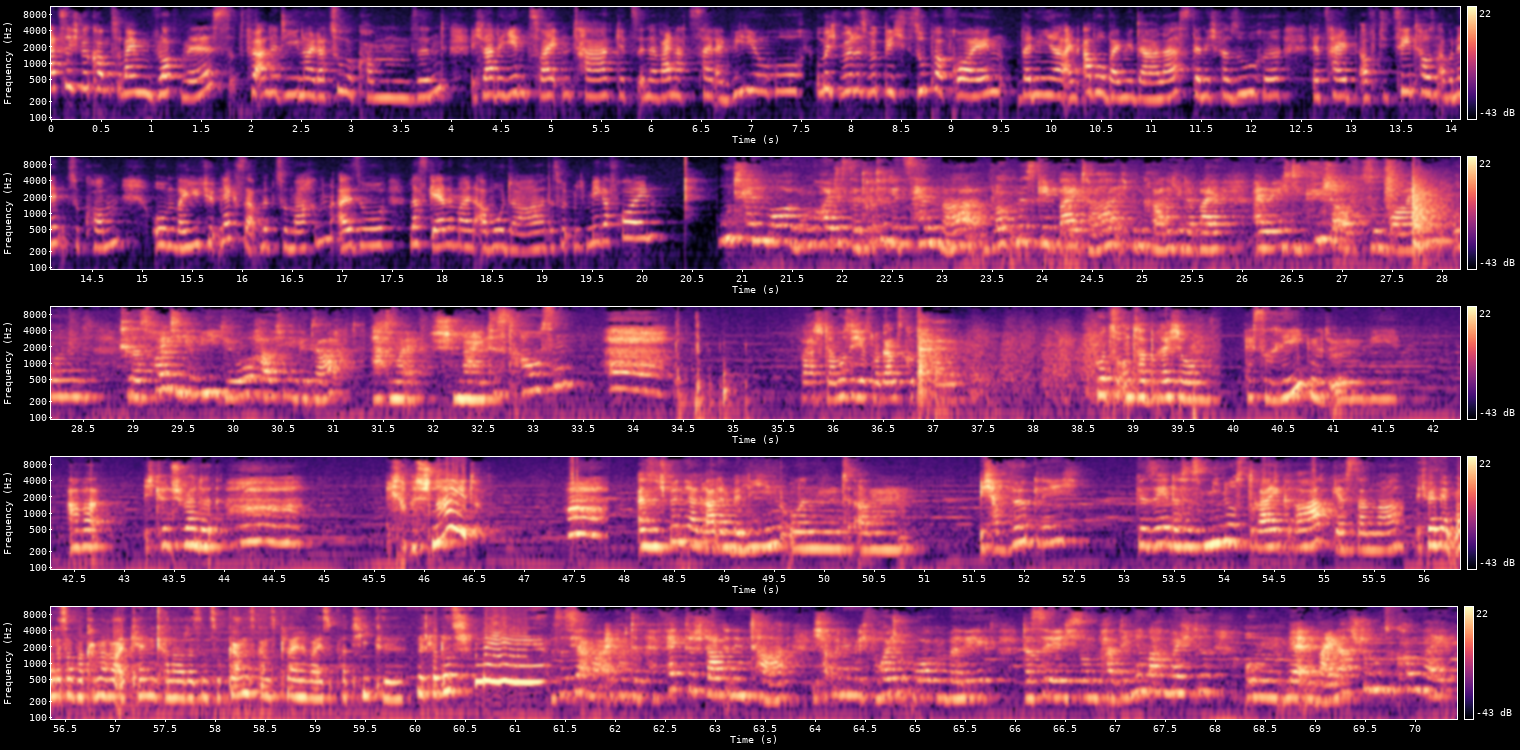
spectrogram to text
Herzlich willkommen zu meinem Vlogmas. Für alle, die neu dazugekommen sind. Ich lade jeden zweiten Tag jetzt in der Weihnachtszeit ein Video hoch. Und mich würde es wirklich super freuen, wenn ihr ein Abo bei mir da lasst. Denn ich versuche derzeit auf die 10.000 Abonnenten zu kommen, um bei YouTube Next Up mitzumachen. Also lasst gerne mal ein Abo da. Das würde mich mega freuen. Guten Morgen, heute ist der 3. Dezember. Vlogmas geht weiter. Ich bin gerade hier dabei, ein wenig die Küche aufzuräumen. Und für das heutige Video habe ich mir gedacht, warte mal, schneit es draußen? Warte, da muss ich jetzt mal ganz kurz schauen. Kurze Unterbrechung. Es regnet irgendwie. Aber ich könnte schwören, dass... Ich glaube, es schneit. Also ich bin ja gerade in Berlin und ähm, ich habe wirklich gesehen, dass es minus 3 Grad gestern war. Ich weiß nicht, ob man das auf der Kamera erkennen kann, aber das sind so ganz, ganz kleine weiße Partikel. Und ich glaube, das ist Schnee. Das ist ja immer einfach der perfekte Start in den Tag. Ich habe mir nämlich für heute und morgen überlegt, dass ich so ein paar Dinge machen möchte, um mehr in Weihnachtsstimmung zu kommen, weil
